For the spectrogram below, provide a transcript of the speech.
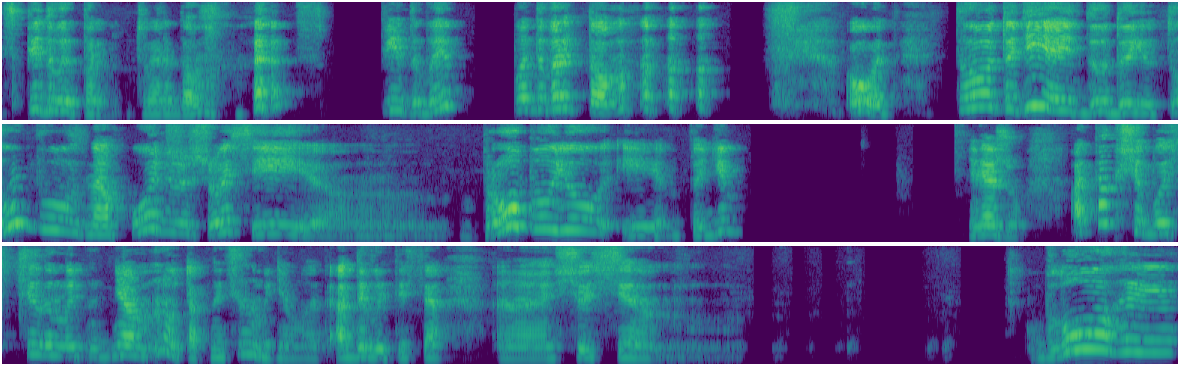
з підвипертвердом. З підвиподвертом. От. То тоді я йду до Ютубу, знаходжу щось і е, пробую, і тоді в'яжу. А так, щоб ось цілими днями, ну так, не цілими днями, а дивитися е, щось ем, влоги,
